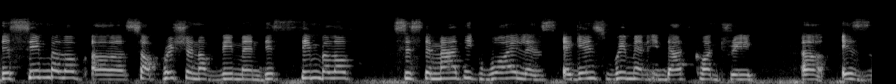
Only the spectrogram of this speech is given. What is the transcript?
the symbol of uh, suppression of women, this symbol of systematic violence against women in that country uh, is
